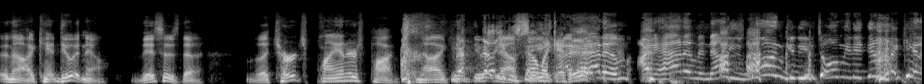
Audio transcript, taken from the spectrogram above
no, I can't do it now. This is the the church planters podcast. No, I can't do Now it you now. sound See, like a I had him, I had him, and now he's gone because you told me to do it. I can't.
